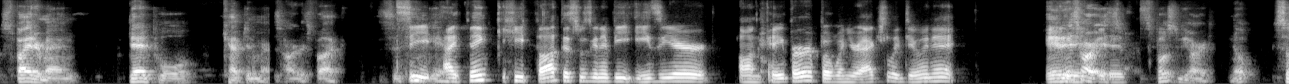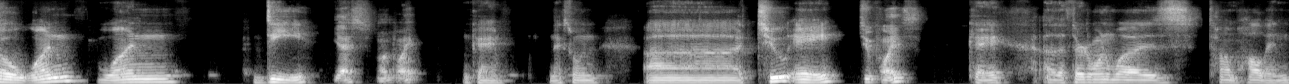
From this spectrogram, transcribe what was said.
spider-man deadpool captain america it's hard as fuck It's a team See. I think he thought this was going to be easier on paper, but when you're actually doing it, It is hard. It It's is. supposed to be hard. Nope. So one, one D. Yes, one point. Okay. Next one. Uh two A. Two points. Okay. Uh, the third one was Tom Holland.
